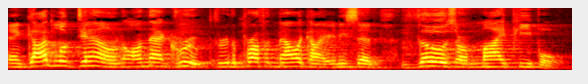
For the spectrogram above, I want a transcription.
And God looked down on that group through the prophet Malachi and he said, Those are my people.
